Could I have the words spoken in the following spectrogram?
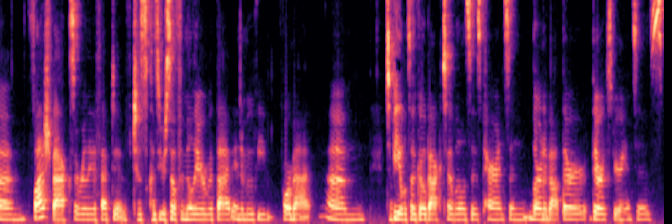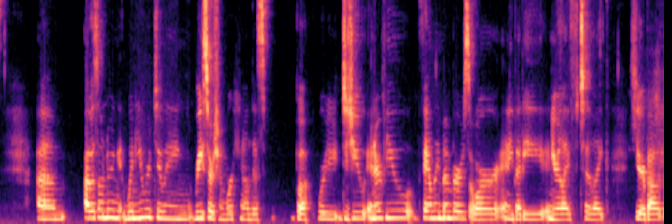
um, flashbacks are really effective just because you're so familiar with that in a movie format. Um, to be able to go back to Willis's parents and learn about their their experiences. Um, I was wondering when you were doing research and working on this book? Were you did you interview family members or anybody in your life to like hear about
